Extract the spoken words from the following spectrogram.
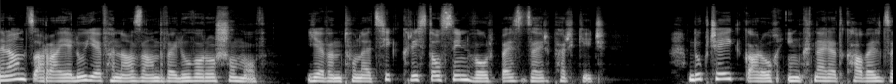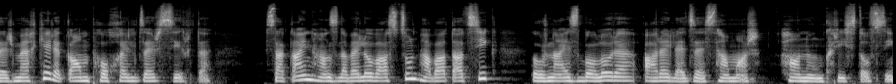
նրան ծառայելու եւ հնազանդվելու որոշումով եւ ընդունեցիք Քրիստոսին որպես ձեր փրկիչ։ Դուք չէիք կարող ինքներդ խավել ձեր մեղքերը կամ փոխել ձեր սիրտը Սակայն հանձնվելով Աստծուն հավատացիք, որ նա այս բոլորը արել է ձեզ համար հանուն Քրիստոսի։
